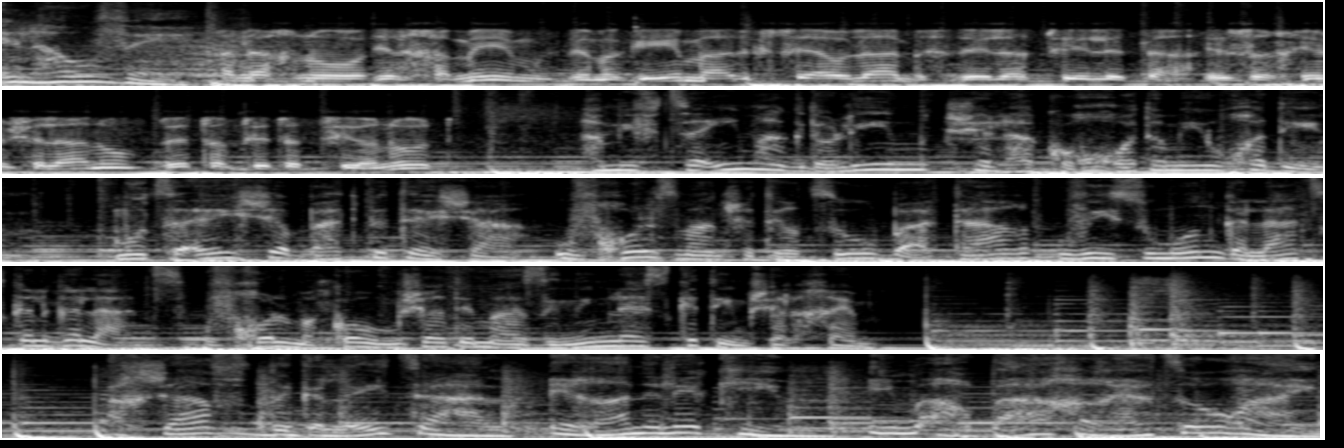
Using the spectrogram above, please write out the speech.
אל ההווה. אנחנו נלחמים ומגיעים עד קצה העולם בכדי להטיל את האזרחים שלנו ואת תמצית הציונות. המבצעים הגדולים של הכוחות המיוחדים. מוצאי שבת בתשע, ובכל זמן שתרצו, באתר וביישומון גל"צ גלגלצ, ובכל מקום שאתם מאזינים להסכתים שלכם. עכשיו בגלי צה"ל, ערן אליקים, עם ארבעה אחרי הצהריים.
